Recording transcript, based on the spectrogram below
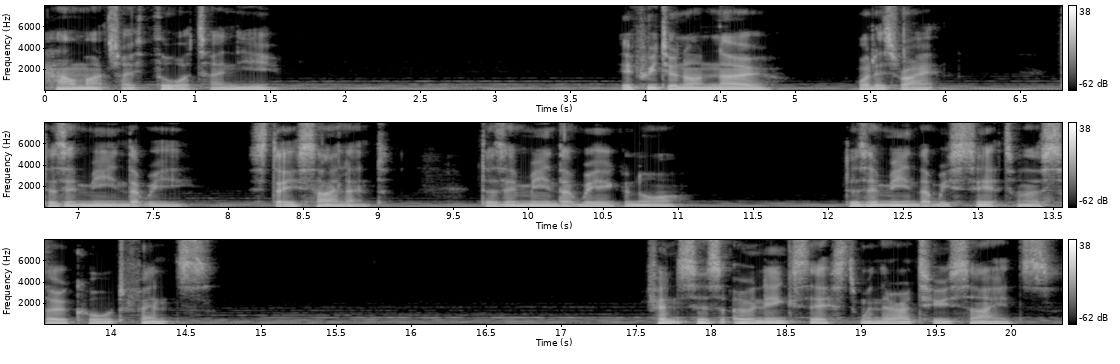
how much I thought I knew. If we do not know what is right, does it mean that we stay silent? Does it mean that we ignore? Does it mean that we sit on a so called fence? Fences only exist when there are two sides.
